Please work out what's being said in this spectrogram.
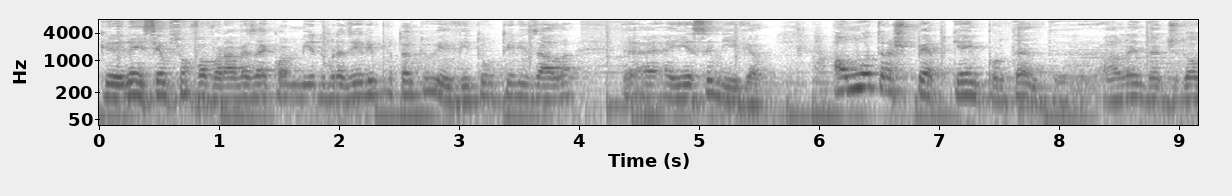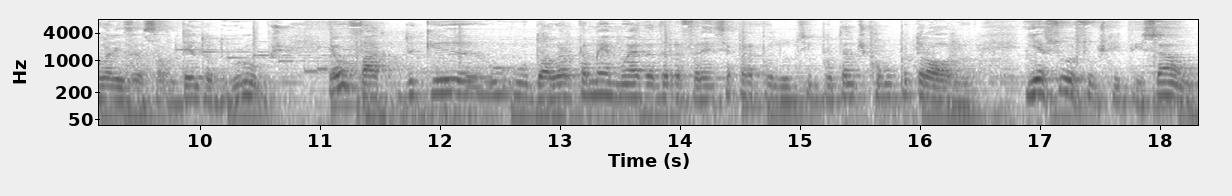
que nem sempre são favoráveis à economia do Brasil e, portanto, evitam utilizá-la a, eh, a esse nível. Há um outro aspecto que é importante, além da desdolarização dentro de grupos, é o facto de que o dólar também é moeda de referência para produtos importantes como o petróleo. E a sua substituição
